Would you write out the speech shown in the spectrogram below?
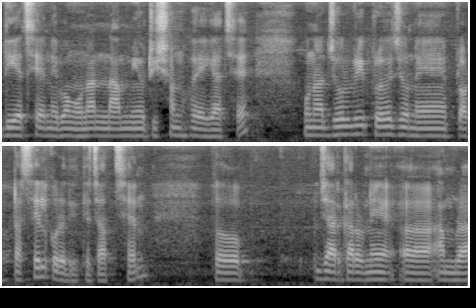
দিয়েছেন এবং ওনার নাম মিউটিশন হয়ে গেছে। ওনার জরুরি প্রয়োজনে প্লটটা সেল করে দিতে চাচ্ছেন। তো যার কারণে আমরা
